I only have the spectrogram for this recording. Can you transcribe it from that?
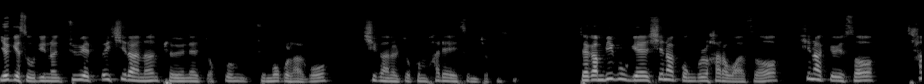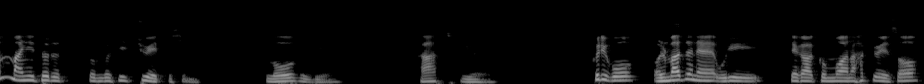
여기서 우리는 주의 뜻이라는 표현에 조금 주목을 하고 시간을 조금 할애했으면 좋겠습니다. 제가 미국에 신학 공부를 하러 와서 신학교에서 참 많이 들었던 것이 주의 뜻입니다. Lord's will, God's will. 그리고 얼마 전에 우리 제가 근무하는 학교에서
